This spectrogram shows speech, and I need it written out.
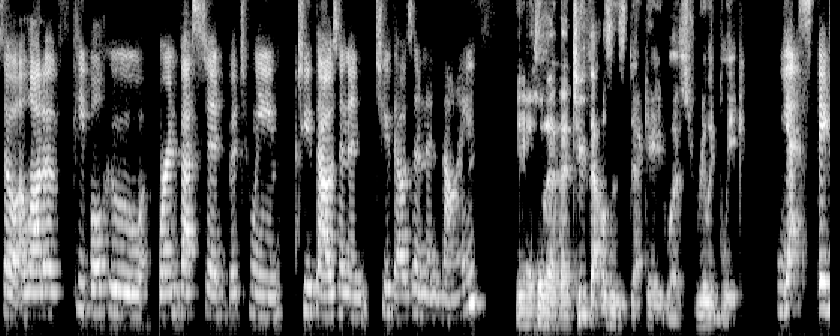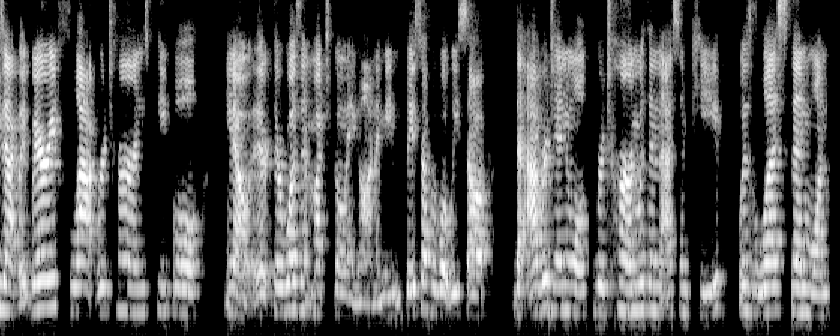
so a lot of people who were invested between 2000 and 2009. Yeah, so that, that 2000s decade was really bleak. Yes, exactly. Very flat returns. People, you know, there, there wasn't much going on. I mean, based off of what we saw, the average annual return within the S&P was less than 1%.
